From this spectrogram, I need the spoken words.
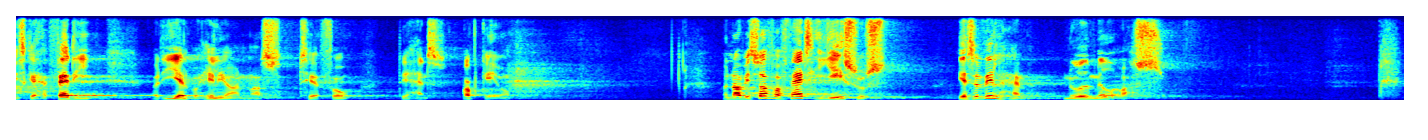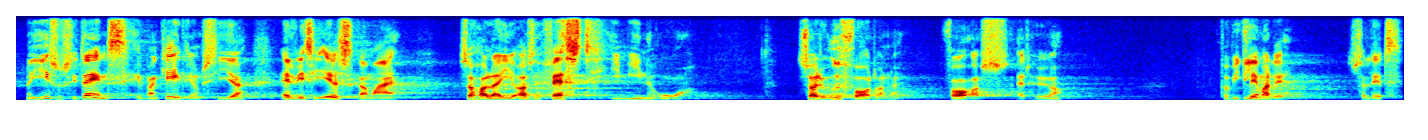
vi skal have fat i, og det hjælper Helligånden os til at få. Det er hans opgave. Og når vi så får fat i Jesus, ja, så vil han noget med os. Når Jesus i dagens evangelium siger, at hvis I elsker mig, så holder I også fast i mine ord, så er det udfordrende for os at høre. For vi glemmer det så let.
